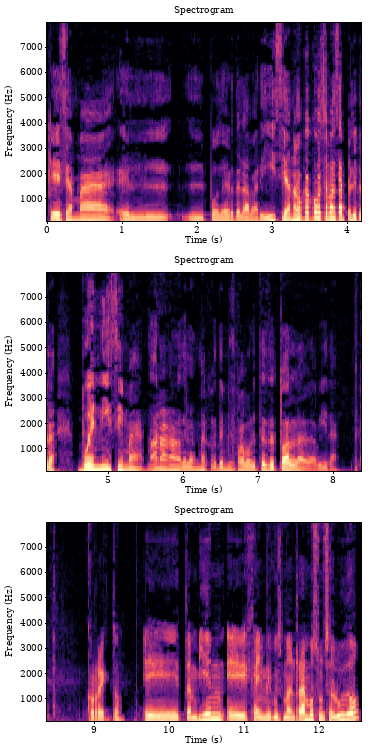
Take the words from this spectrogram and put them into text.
que se llama el, el poder de la avaricia. No me acuerdo cómo se llama esa película. Buenísima. No, no, no, de las mejo- de mis favoritas de toda la, la vida. Correcto. Eh, también eh, Jaime Guzmán Ramos, un saludo.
